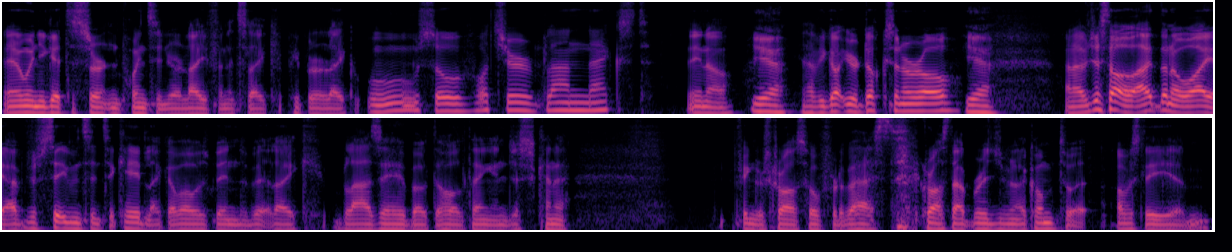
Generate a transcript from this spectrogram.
and then when you get to certain points in your life, and it's like people are like, oh, so what's your plan next? You know, yeah. have you got your ducks in a row? Yeah. And I've just thought, I don't know why, I've just even since a kid, like I've always been a bit like blasé about the whole thing and just kind of fingers crossed, hope for the best, cross that bridge when I come to it. Obviously, um,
